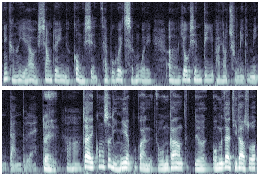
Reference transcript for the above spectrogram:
你可能也要有相对应的贡献，才不会成为呃优先第一排要处理的名单，对不对？对，在公司里面，不管我们刚刚有我们在提到说，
